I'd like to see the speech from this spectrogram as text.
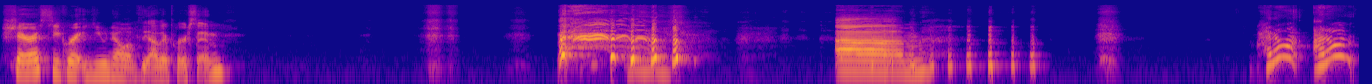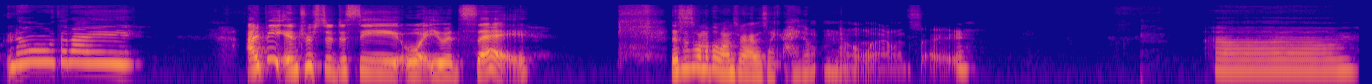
Share a secret you know of the other person. um I don't I don't know that I I'd be interested to see what you would say. This is one of the ones where I was like, I don't know what I would say. Um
